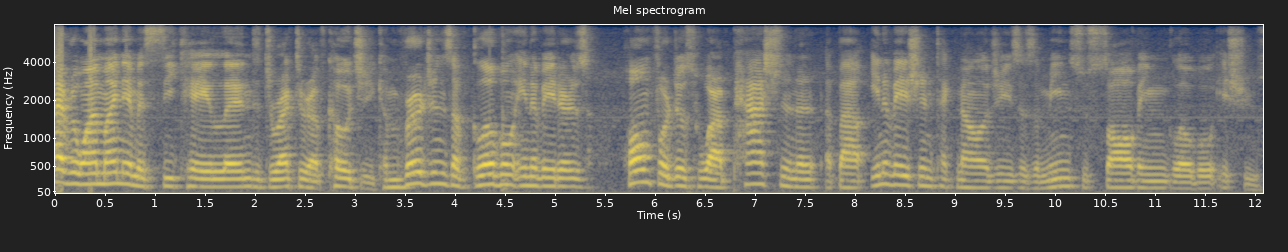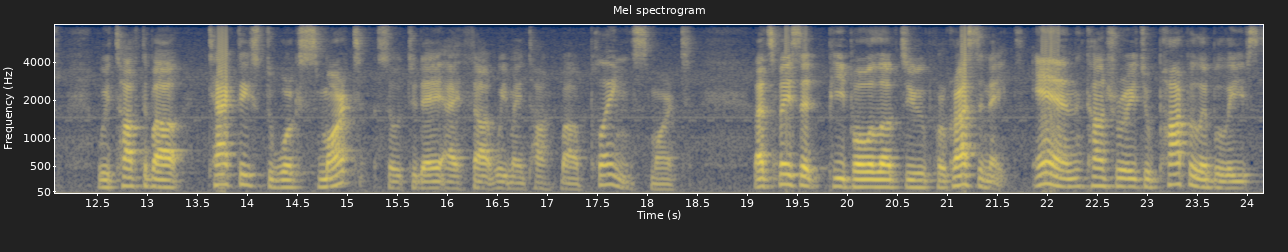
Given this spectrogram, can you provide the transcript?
Hi everyone, my name is CK Lin, director of CoGI, Convergence of Global Innovators, home for those who are passionate about innovation technologies as a means to solving global issues. We talked about tactics to work smart, so today I thought we might talk about playing smart. Let's face it, people love to procrastinate, and contrary to popular beliefs,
